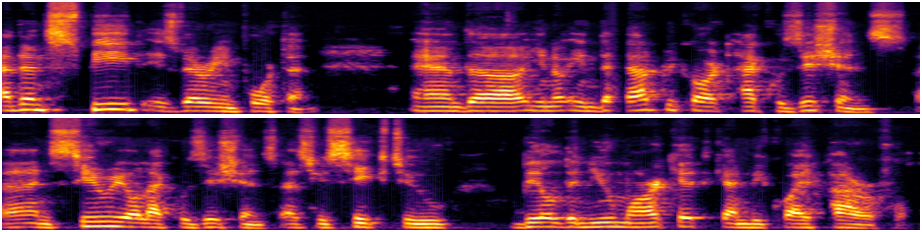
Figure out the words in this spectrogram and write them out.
and then speed is very important. And uh, you know in that regard acquisitions uh, and serial acquisitions as you seek to build a new market can be quite powerful.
